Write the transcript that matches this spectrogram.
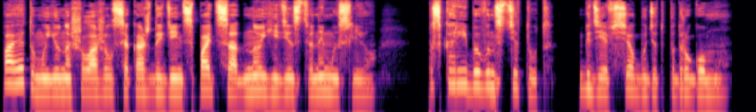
Поэтому юноша ложился каждый день спать с одной единственной мыслью. Поскорей бы в институт, где все будет по-другому.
